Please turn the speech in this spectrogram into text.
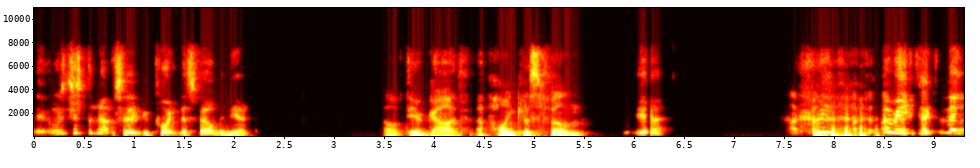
It was just an absolutely pointless film in the end. Oh dear God, a pointless film. Yeah. I'm, I'm just, I'm just, I mean, just text- they,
